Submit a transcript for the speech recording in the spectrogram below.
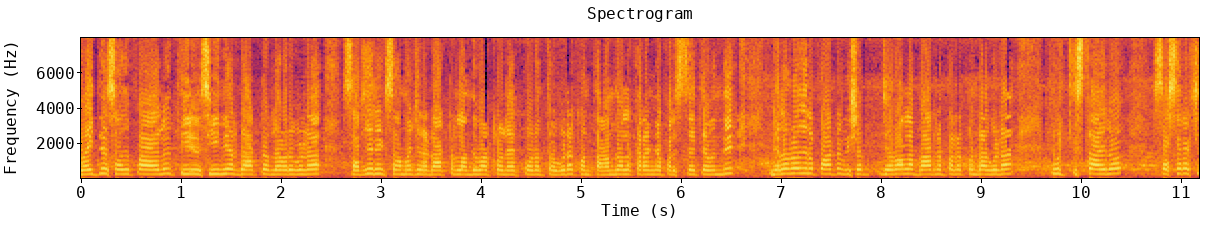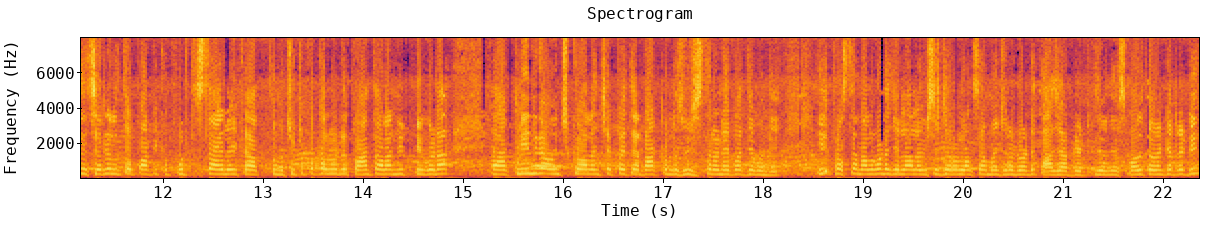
వైద్య సదుపాయాలు సీనియర్ డాక్టర్లు ఎవరు కూడా సర్జరీకి సంబంధించిన డాక్టర్లు అందుబాటులో లేకపోవడంతో కూడా కొంత ఆందోళనకరంగా పరిస్థితి అయితే ఉంది. నెల రోజుల పాటు విష జ్వరాల బారిన పడకుండా కూడా పూర్తి స్థాయిలో సస్యరక్షణ చర్యలతో పాటు ఇక పూర్తి స్థాయిలో ఇక తమ చుట్టుపక్కల ఉన్న ప్రాంతాలన్నింటినీ కూడా క్లీన్గా ఉంచుకోవాలని చెప్పి అయితే డాక్టర్లు సూచిస్తున్న నేపథ్యం ఉంది. ఇది ప్రస్తుతం నల్గొండ జిల్లాలో విష జ్వరాలకు సంబంధించినటువంటి తాజా అప్డేట్. స్మౌత Venkatareddy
